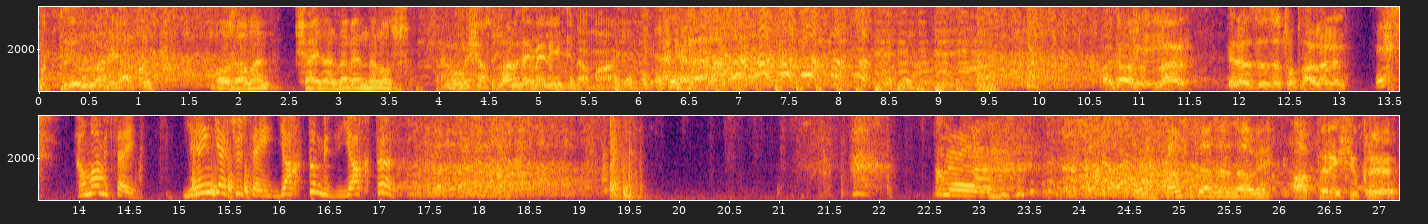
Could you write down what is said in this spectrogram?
Mutlu yıllar Yakup. O zaman Çaylar da benden olsun. O şaplar demeliydin ama. Hadi hanımlar, biraz hızlı toparlanın. Eh, tamam Hüseyin. Yengeç Hüseyin, yaktın bizi, yaktın. Eh, tam kutarsınız abi. Aferin Şükrü,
